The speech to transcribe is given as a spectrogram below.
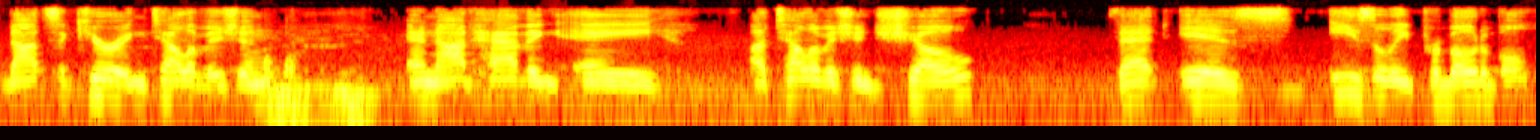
not securing television and not having a a television show that is easily promotable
